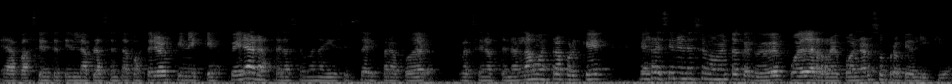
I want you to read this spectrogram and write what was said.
la paciente tiene la placenta posterior, tiene que esperar hasta la semana 16 para poder recién obtener la muestra porque es recién en ese momento que el bebé puede reponer su propio líquido.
